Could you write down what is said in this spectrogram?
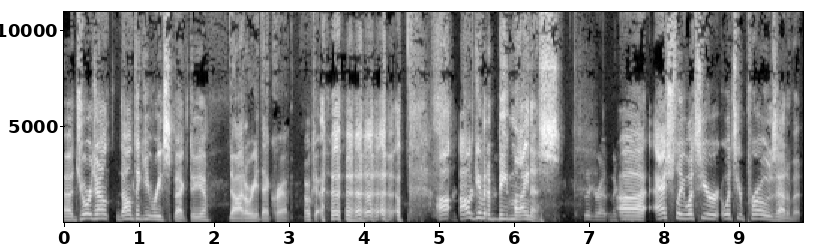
uh, George, I don't, I don't think you read spec, do you? No, I don't read that crap. Okay. I'll, I'll give it a B minus. Cigarette in the Uh, Ashley, what's your what's your pros out of it?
